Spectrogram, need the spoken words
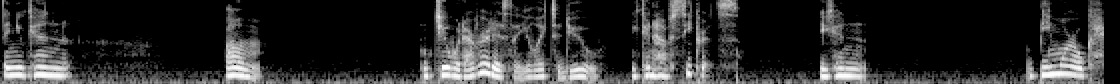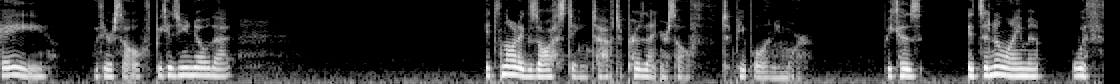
Then you can um do whatever it is that you like to do. You can have secrets. You can be more okay with yourself because you know that it's not exhausting to have to present yourself to people anymore because it's in alignment with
